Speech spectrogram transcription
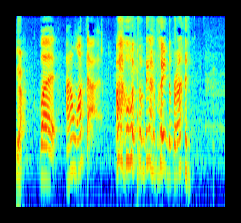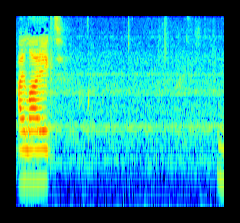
yeah. but I don't want that. I want something I play in the front. I liked hmm,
